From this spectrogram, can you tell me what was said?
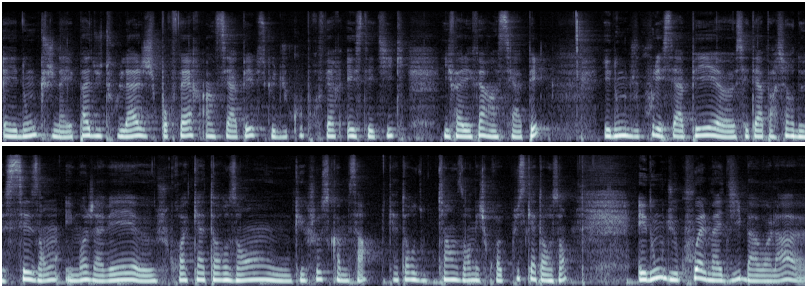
et donc je n'avais pas du tout l'âge pour faire un CAP puisque du coup pour faire esthétique il fallait faire un CAP. Et donc du coup les CAP euh, c'était à partir de 16 ans et moi j'avais euh, je crois 14 ans ou quelque chose comme ça, 14 ou 15 ans mais je crois plus 14 ans. Et donc du coup elle m'a dit bah voilà euh,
